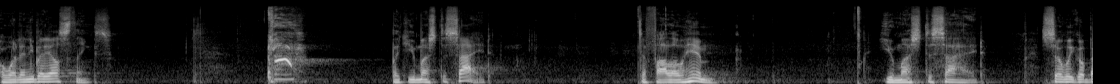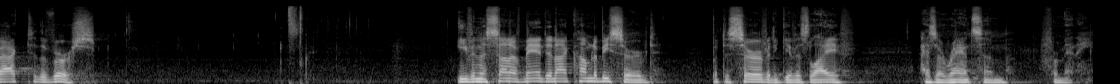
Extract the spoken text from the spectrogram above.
or what anybody else thinks. but you must decide to follow Him. You must decide. So we go back to the verse. Even the Son of Man did not come to be served, but to serve and to give his life as a ransom for many.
